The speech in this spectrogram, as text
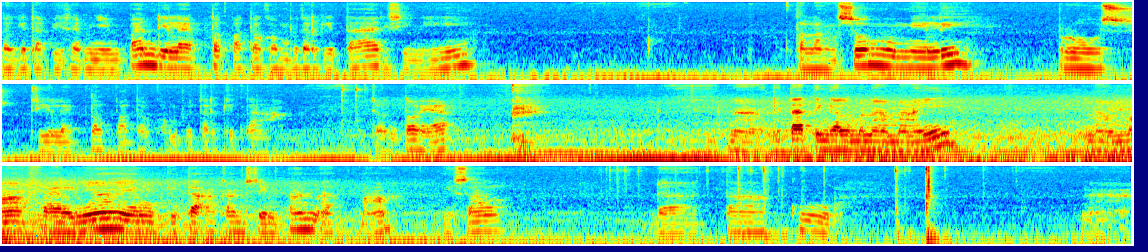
atau kita bisa menyimpan di laptop atau komputer kita di sini. Kita langsung memilih browse di laptop atau komputer kita. Contoh ya. Nah kita tinggal menamai nama filenya yang kita akan simpan apa? Misal dataku. Nah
